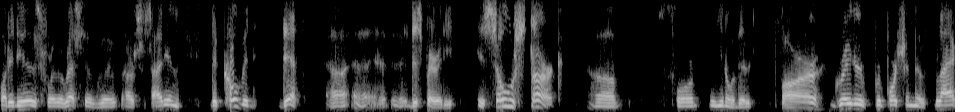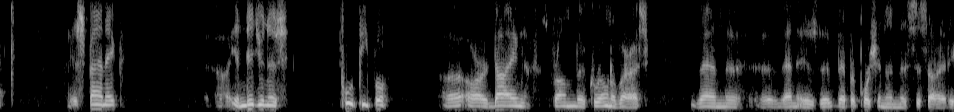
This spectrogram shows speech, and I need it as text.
what it is for the rest of uh, our society. And the COVID death uh, uh, disparity is so stark uh, for you know the far greater proportion of black, Hispanic, uh, indigenous, poor people uh, are dying from the coronavirus than uh, than is the, the proportion in the society.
